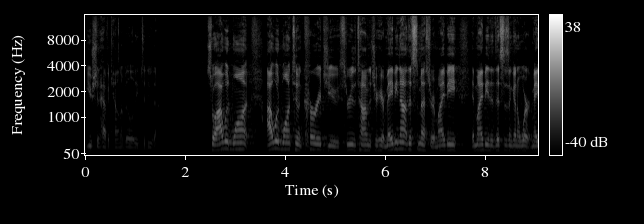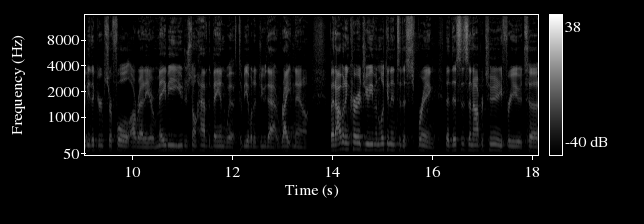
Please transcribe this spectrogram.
you should have accountability to do that. So I would want I would want to encourage you through the time that you're here. Maybe not this semester. It might be it might be that this isn't going to work. Maybe the groups are full already or maybe you just don't have the bandwidth to be able to do that right now. But I would encourage you even looking into the spring that this is an opportunity for you to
